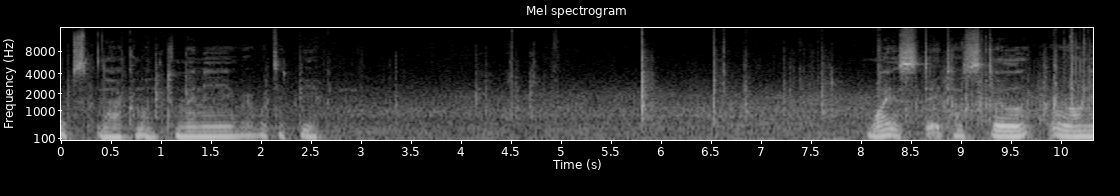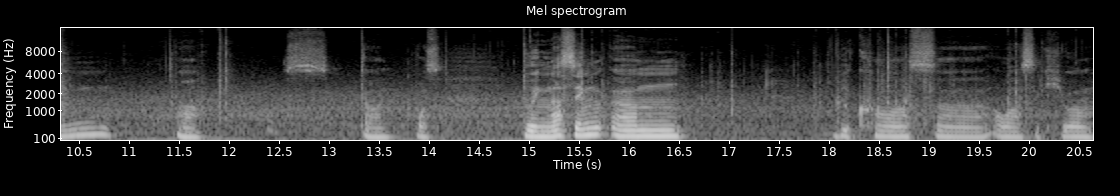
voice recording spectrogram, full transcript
Oops! Nah, come on, too many. Where would it be? Why is data still running? Ah, darn, was doing nothing um, because uh, our secure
